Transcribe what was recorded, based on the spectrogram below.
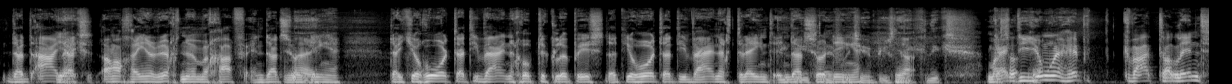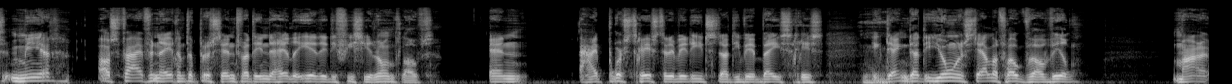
Dat Ajax al geen rugnummer gaf en dat soort Nee. dingen. Dat je hoort dat hij weinig op de club is. Dat je hoort dat hij weinig traint en dat soort dingen. Champions Ja. League, niks. Maar Kijk, zo- die ja. jongen heeft qua talent meer als 95% wat in de hele eredivisie rondloopt. En hij post gisteren weer iets dat hij weer bezig is. Ik denk dat die jongen zelf ook wel wil. Maar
